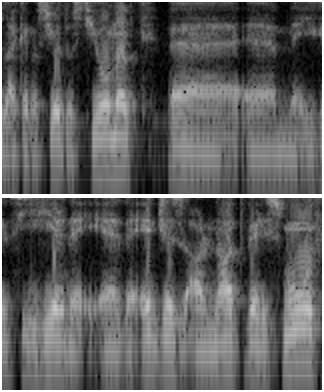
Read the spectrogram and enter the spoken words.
like an osteoid osteoma. Uh, um, you can see here the the edges are not very smooth.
